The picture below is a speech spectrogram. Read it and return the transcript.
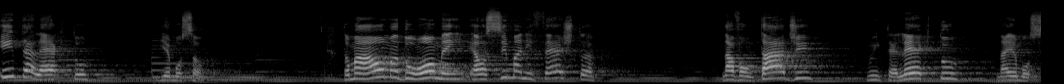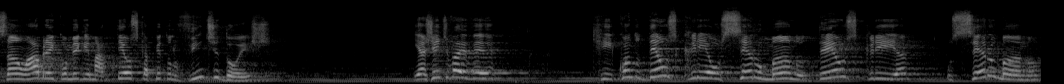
intelecto e emoção. Então, a alma do homem, ela se manifesta na vontade, no intelecto, na emoção. Abre aí comigo em Mateus capítulo 22. E a gente vai ver que quando Deus cria o ser humano, Deus cria o ser humano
